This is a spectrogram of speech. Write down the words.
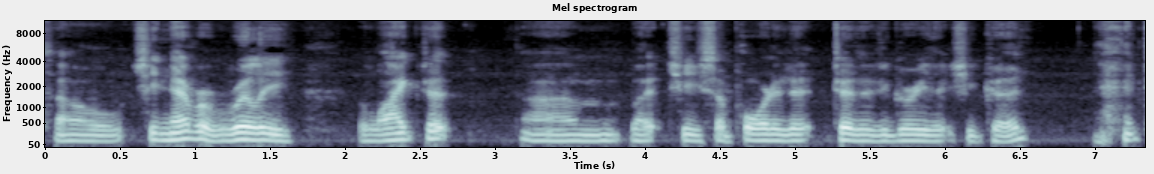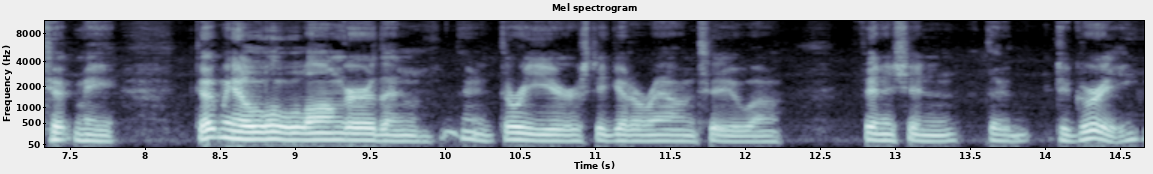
So she never really liked it, um, but she supported it to the degree that she could. It took me took me a little longer than three years to get around to uh, finishing the degree.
